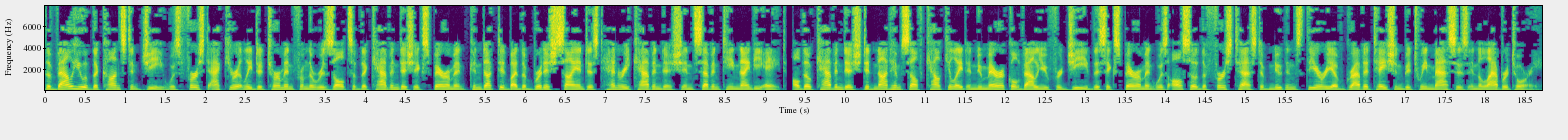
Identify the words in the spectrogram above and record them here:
The value of the constant g was first accurately determined from the results of the Cavendish experiment conducted by the British scientist Henry Cavendish in 1798. Although Cavendish did not himself calculate a numerical value for g, this experiment was also the first test of Newton's theory of gravitation between masses in the laboratory.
